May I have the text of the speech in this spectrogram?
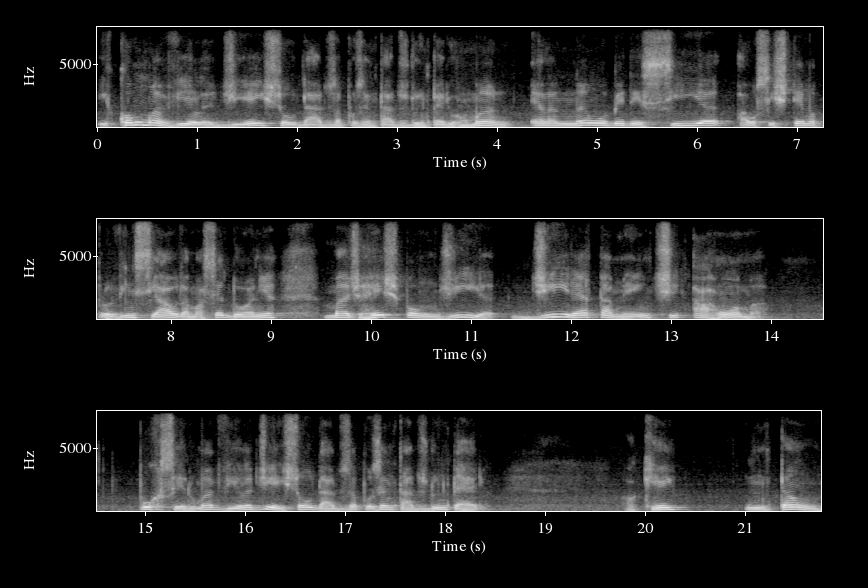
E como uma vila de ex-soldados aposentados do Império Romano, ela não obedecia ao sistema provincial da Macedônia, mas respondia diretamente a Roma, por ser uma vila de ex-soldados aposentados do Império. Ok? Então,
